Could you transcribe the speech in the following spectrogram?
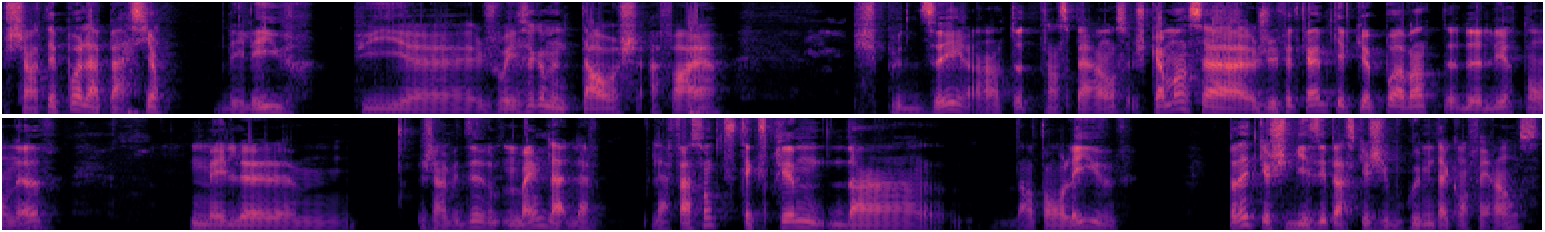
je chantais pas la passion des livres. Puis euh, je voyais ça comme une tâche à faire. Puis je peux te dire en toute transparence, je commence à, j'ai fait quand même quelques pas avant de, lire ton œuvre, mais le, j'ai envie de dire même la, façon que tu t'exprimes dans dans ton livre. Peut-être que je suis biaisé parce que j'ai beaucoup aimé ta conférence,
